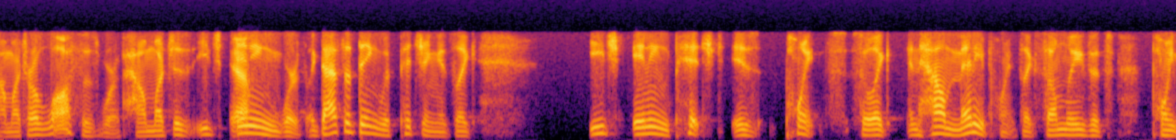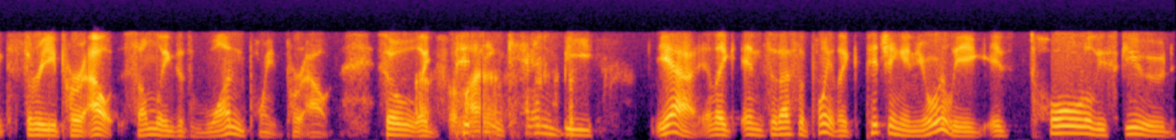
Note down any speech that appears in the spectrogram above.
How much are losses worth? How much is each Yeah. inning worth? Like that's the thing with pitching. It's like each inning pitched is points. So like and how many points? Like some leagues it's 0.3 per out. Some leagues it's one point per out. So like pitching can be yeah, like and so that's the point. Like pitching in your league is totally skewed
